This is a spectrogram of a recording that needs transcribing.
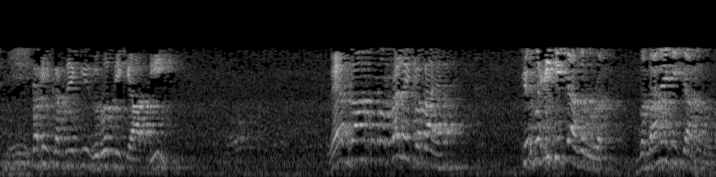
تھے۔ کبھی کرنے کی ضرورت ہی کیا تھی؟ غیب دان کو تو پہلے ہی پتا ہے۔ پھر وہی کی کیا ضرورت؟ بتانے کی کیا ضرورت؟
